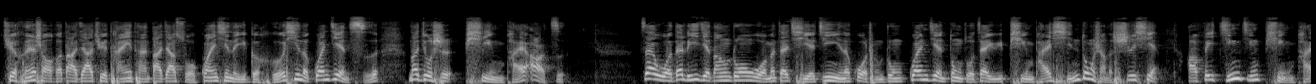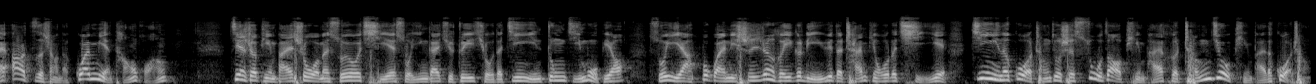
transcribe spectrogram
却很少和大家去谈一谈大家所关心的一个核心的关键词，那就是品牌二字。在我的理解当中，我们在企业经营的过程中，关键动作在于品牌行动上的实现，而非仅仅品牌二字上的冠冕堂皇。建设品牌是我们所有企业所应该去追求的经营终极目标。所以啊，不管你是任何一个领域的产品或者企业，经营的过程就是塑造品牌和成就品牌的过程。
